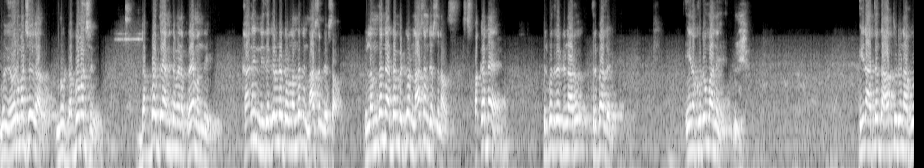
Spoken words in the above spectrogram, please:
నువ్వు ఎవరు మనిషివి కాదు నువ్వు డబ్బు మనిషివి. డబ్బంటే అమితమైన ప్రేమ ఉంది. కానీ నీ దగ్గర ఉన్న వాళ్ళందరినీ నాశనం చేస్తావు. వీళ్ళందరినీ అడ్డం పెట్టుకొని నాశనం చేస్తున్నావు. పక్కనే తిరుపతి రెడ్డి ఉన్నాడు త్రిపాల్ రెడ్డి. ఈయన కుటుంబాన్ని ఈయన అత్యంత ఆప్తుడు నాకు.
